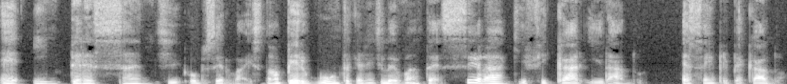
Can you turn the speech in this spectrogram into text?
É interessante observar isso. Então a pergunta que a gente levanta é: será que ficar irado é sempre pecado?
